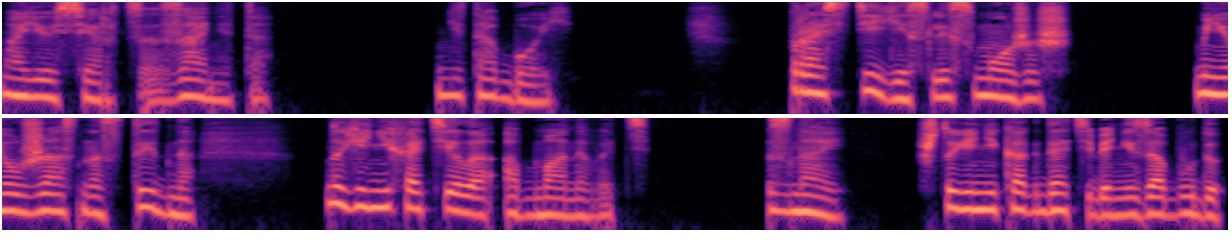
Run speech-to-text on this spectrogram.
Мое сердце занято. Не тобой. Прости, если сможешь. Мне ужасно стыдно, но я не хотела обманывать. Знай, что я никогда тебя не забуду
